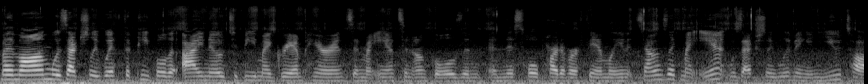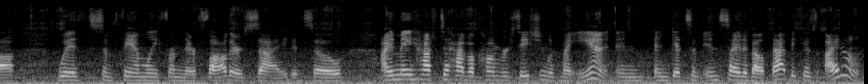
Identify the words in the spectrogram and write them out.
my mom was actually with the people that I know to be my grandparents and my aunts and uncles and, and this whole part of our family. And it sounds like my aunt was actually living in Utah with some family from their father's side. And so I may have to have a conversation with my aunt and, and get some insight about that because I don't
